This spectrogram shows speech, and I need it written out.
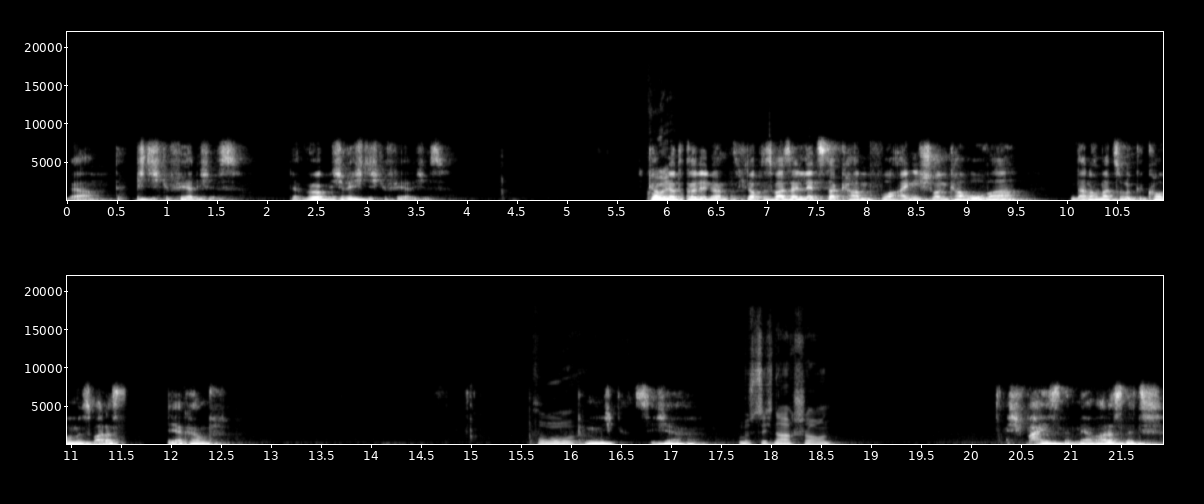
ja, der richtig gefährlich ist. Der wirklich richtig gefährlich ist. Ich kann Cool. mich daran erinnern, ich glaube, das war sein letzter Kampf, wo er eigentlich schon K.O. war und dann nochmal zurückgekommen ist. War das der Kampf? Puh, Bin mir nicht ganz sicher. Müsste ich nachschauen. Ich weiß nicht mehr, war das nicht,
